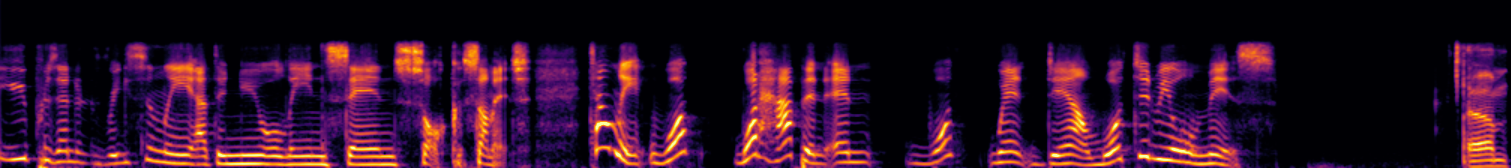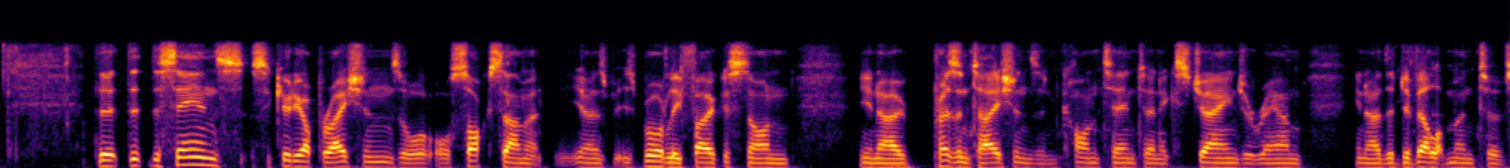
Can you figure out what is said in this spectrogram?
you presented recently at the New Orleans SANS SOC Summit. Tell me what what happened and what went down. What did we all miss? Um, the, the, the SANS Security Operations or, or SOC Summit, you know, is, is, broadly focused on, you know, presentations and content and exchange around, you know, the development of,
